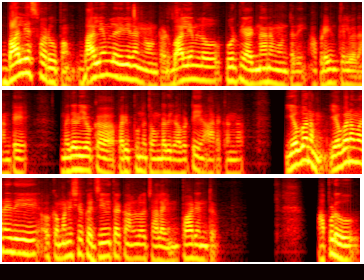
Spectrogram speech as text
బాల్య స్వరూపం బాల్యంలో ఏ విధంగా ఉంటాడు? బాల్యంలో పూర్తి అజ్ఞానం ఉంటుంది. అప్పుడు ఏం తెలియదు. అంటే మెదడు యొక్క పరిపూర్ణత ఉండదు కాబట్టి ఆ రకంగా. యవ్వనం. యవ్వనం అనేది ఒక మనిషి యొక్క జీవిత కాలంలో చాలా ఇంపార్టెంట్. అప్పుడు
